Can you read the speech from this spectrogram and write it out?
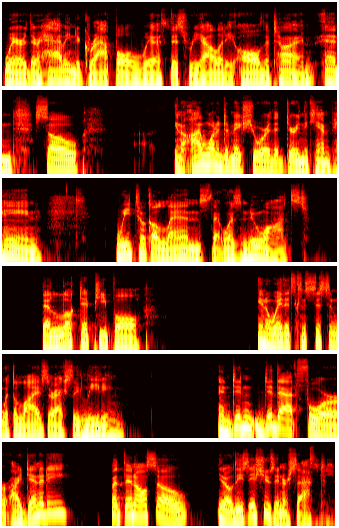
where they're having to grapple with this reality all the time, and so. You know, I wanted to make sure that during the campaign, we took a lens that was nuanced, that looked at people in a way that's consistent with the lives they're actually leading. And didn't did that for identity but then also you know these issues intersect.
